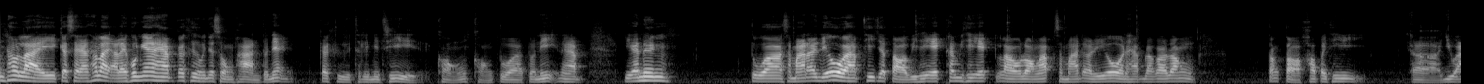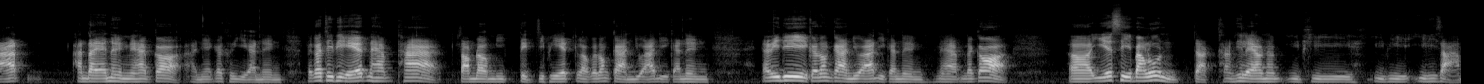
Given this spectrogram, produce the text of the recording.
ลต์เท่าไหร่กระแสเท่าไหร่อะไรพวกนี้นะครับก็คือมันจะส่งผ่านตัวเนี้ยก็คือ telemetry ของของตัวตัวนี้นะครับ อีกอันหนึงตัว smart audio ครับที่จะต่อ VTX ถ้า VTX เรารองรับ smart audio นะครับเราก็ต้องต้องต่อเข้าไปที่เอ่อ UART อันใดอันหนึ่งนะครับ ก็อันนี้ก็คืออีกอันหนึ่งแล้วก็ GPS นะครับ ถ้า ตามเรามีติด GPS เราก็ต้องการ UART อีกอันหนึ่ง LED ก็ต้องการ UART อีกอันหนึ่งนะครับ แล้วก็ ESC บางรุ่นจากครั้งที่แล้วนะครับ EP EP EP สาม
